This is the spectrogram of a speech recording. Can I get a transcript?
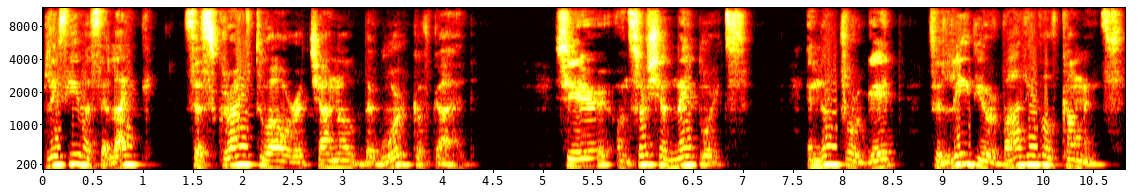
please give us a like, subscribe to our channel, The Work of God, share on social networks, and don't forget to leave your valuable comments.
